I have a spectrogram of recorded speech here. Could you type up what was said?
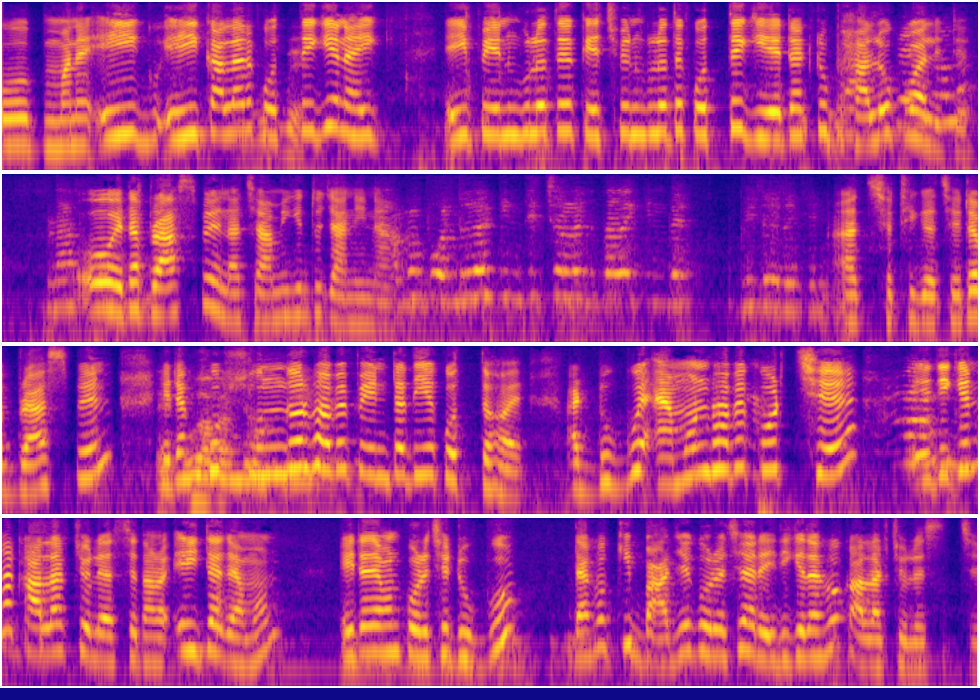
ও মানে এই এই কালার করতে গিয়ে না এই এই পেনগুলোতে স্কেচ পেনগুলোতে করতে গিয়ে এটা একটু ভালো কোয়ালিটি ও এটা ব্রাশ পেন? আচ্ছা আমি কিন্তু জানি না। তারা আচ্ছা ঠিক আছে এটা ব্রাশ পেন। এটা খুব সুন্দরভাবে পেনটা দিয়ে করতে হয়। আর ডুগু এমন ভাবে করছে এদিকে না কালার চলে আসছে দাঁড়া এইটা যেমন এটা যেমন করেছে ডুগু। দেখো কি বাজে করেছে আর এইদিকে দেখো কালার চলে এসছে।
